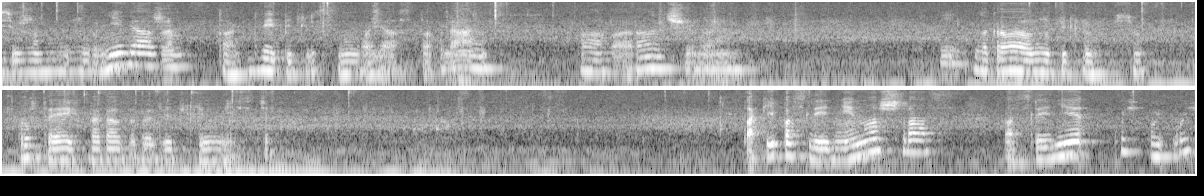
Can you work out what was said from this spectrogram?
здесь уже мы узор не вяжем. Так 2 петли снова я оставляю. Поворачиваем. И закрываю одну петлю. Все просто я их провязываю 2 петли вместе. Так и последний наш раз. Последнее. Ой ой ой.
